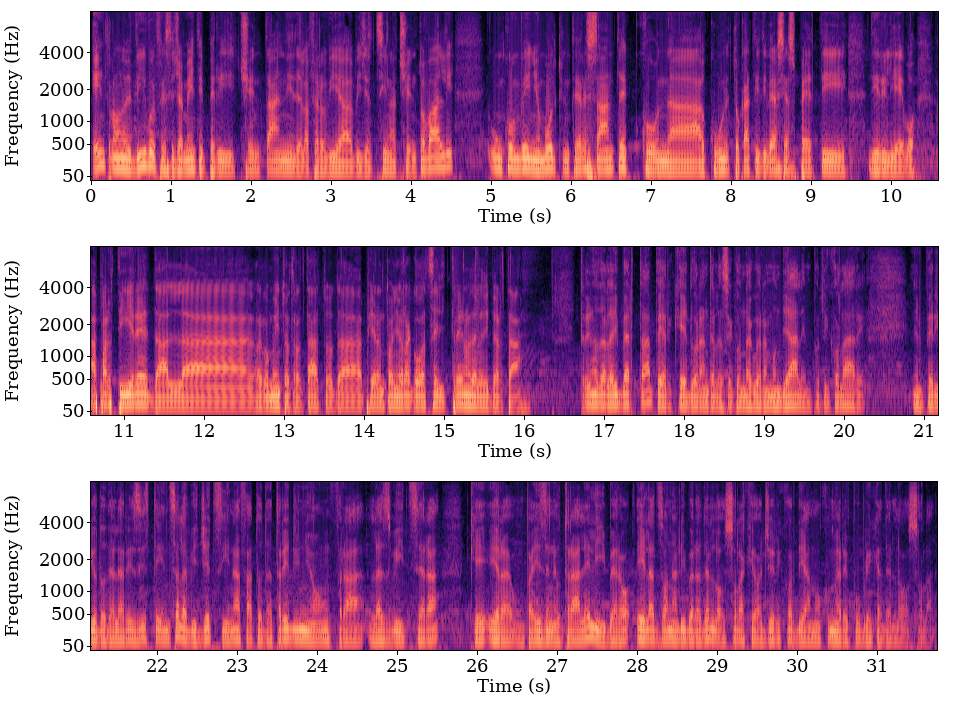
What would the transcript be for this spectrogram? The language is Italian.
Entrano nel vivo i festeggiamenti per i cent'anni della ferrovia Vigezzina Centovalli, un convegno molto interessante con uh, alcuni, toccati diversi aspetti di rilievo, a partire dall'argomento trattato da Pier Antonio Ragozza, il treno della libertà. Treno della libertà perché durante la seconda guerra mondiale in particolare nel periodo della Resistenza la Vigezzina ha fatto da trade union fra la Svizzera, che era un paese neutrale e libero, e la zona libera dell'Ossola, che oggi ricordiamo come Repubblica dell'Ossola.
